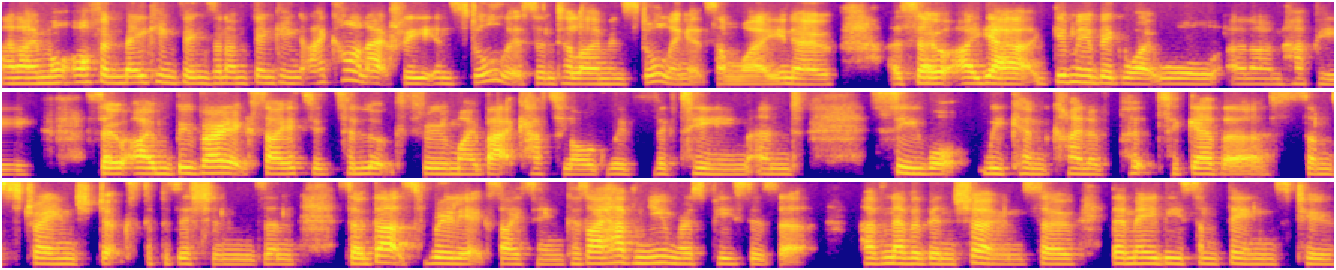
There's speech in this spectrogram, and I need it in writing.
and I'm often making things and I'm thinking I can't actually install this until I'm installing it somewhere. You know, so I, yeah, give me a big white wall and I'm happy. So I'd be very excited to look through my back catalogue with the team and see what we can kind of put together some strange juxtapositions. And so that's really exciting because i have numerous pieces that have never been shown. So there may be some things to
